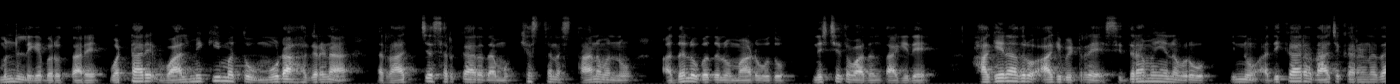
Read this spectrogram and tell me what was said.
ಮುನ್ನೆಲೆಗೆ ಬರುತ್ತಾರೆ. ಒಟ್ಟಾರೆ ವಾಲ್ಮೀಕಿ ಮತ್ತು ಮೂಡ ಹಗರಣ ರಾಜ್ಯ ಸರ್ಕಾರದ ಮುಖ್ಯಸ್ಥನ ಸ್ಥಾನವನ್ನು ಅದಲು ಬದಲು ಮಾಡುವುದು ನಿಶ್ಚಿತವಾದಂತಾಗಿದೆ. ಹಾಗೇನಾದರೂ ಆಗಿಬಿಟ್ಟರೆ ಸಿದ್ದರಾಮಯ್ಯನವರು ಇನ್ನು ಅಧಿಕಾರ ರಾಜಕಾರಣದ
